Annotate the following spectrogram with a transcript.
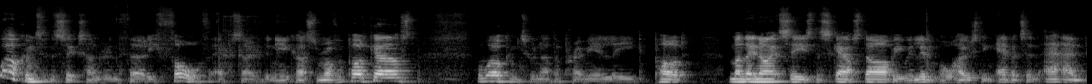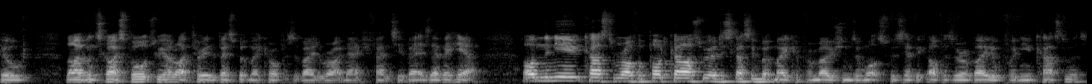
Welcome to the 634th episode of the New Customer Offer Podcast, and welcome to another Premier League pod. Monday night sees the Scouse Derby with Liverpool hosting Everton at Anfield. Live on Sky Sports, we highlight three of the best bookmaker offers available right now if you fancy a bet as ever here. On the new Customer Offer Podcast, we are discussing bookmaker promotions and what specific offers are available for new customers.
